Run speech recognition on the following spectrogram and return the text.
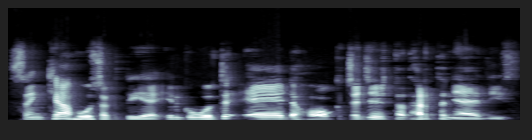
संख्या हो सकती है। इनको बोलते हैं एड हॉक जजेस तथर्थ न्यायाधीश।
